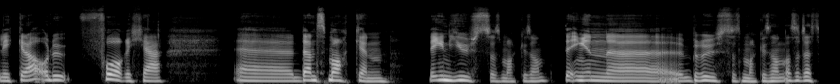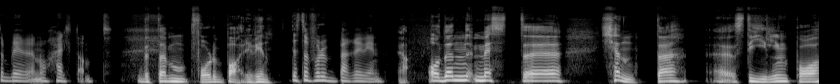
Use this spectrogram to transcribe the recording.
liker det, og du får ikke eh, den smaken det er ingen juice som smaker sånn. Det er ingen uh, brus som smaker sånn. Altså, dette blir noe helt annet. Dette får du bare i vin. Dette får du bare i vin. Ja. Og den mest uh, kjente uh, stilen på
